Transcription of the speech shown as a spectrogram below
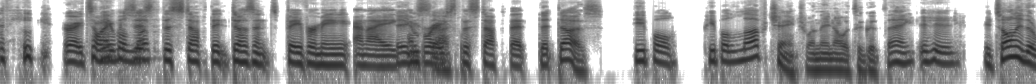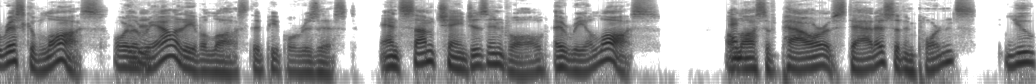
right. So I People love- resist the stuff that doesn't favor me and I embrace the stuff that. That does. People, people love change when they know it's a good thing. Mm-hmm. It's only the risk of loss or the Mhm. reality of a loss that people resist. And some changes involve a real loss, a And- loss of power, of status, of importance. You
